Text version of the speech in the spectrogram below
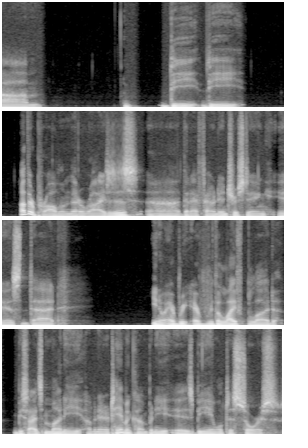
Um, the the other problem that arises uh, that I found interesting is that you know every every the lifeblood besides money of an entertainment company is being able to source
